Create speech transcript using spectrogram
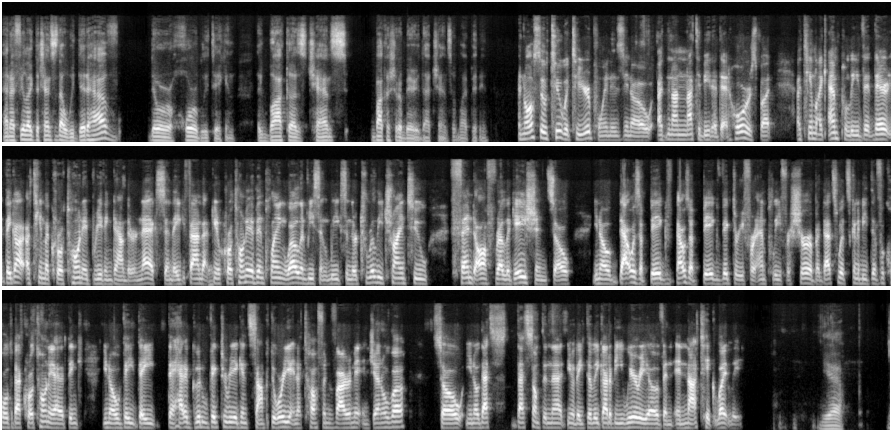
And i feel like the chances that we did have they were horribly taken. Like Baca's chance Baca should have buried that chance in my opinion And also, too, what to your point is, you know, not, not to beat a dead horse, but a team like Empoli, that they're they got a team like Crotone breathing down their necks, and they found that you know Crotone have been playing well in recent weeks, and they're really trying to fend off relegation. So you know that was a big that was a big victory for Empoli for sure. But that's what's going to be difficult about Crotone. I think you know they they they had a good victory against Sampdoria in a tough environment in Genova. So you know that's that's something that you know they really got to be wary of and, and not take lightly. Yeah,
